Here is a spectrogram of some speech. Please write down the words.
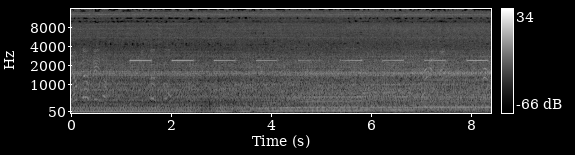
You'll be okay though. Just go slow. Turn it, Jim. Turn it.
